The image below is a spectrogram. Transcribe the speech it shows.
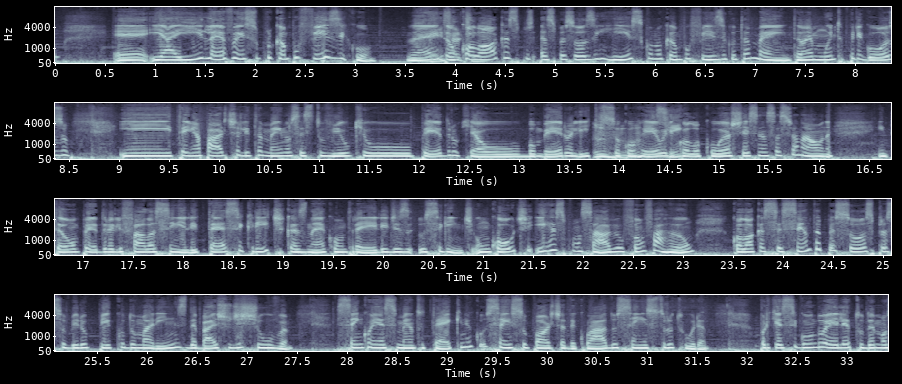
É, e aí leva isso pro campo físico né? então certinho. coloca as, as pessoas em risco no campo físico também. Então é muito perigoso. E tem a parte ali também, não sei se tu viu que o Pedro, que é o bombeiro ali que uhum, socorreu, sim. ele colocou, eu achei sensacional, né? Então o Pedro ele fala assim, ele tece críticas, né, contra ele e diz o seguinte: um coach irresponsável, fanfarrão, coloca 60 pessoas para subir o pico do Marins debaixo de chuva, sem conhecimento técnico, sem suporte adequado, sem estrutura. Porque segundo ele é tudo emocional.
